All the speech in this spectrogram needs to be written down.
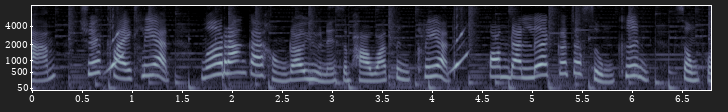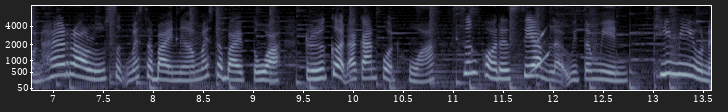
3. ช่วยคลายเครียด เมื่อร่างกายของเราอยู่ในสภาวะตึงเครียด ความดันเลือดก็จะสูงขึ้น ส่งผลให้เรารู้สึกไม่สบายเนื้อไม่สบายตัว หรือเกิดอาการปวดหัว ซึ่งโพแทสเซียมและวิตามิน ที่มีอยู่ใน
